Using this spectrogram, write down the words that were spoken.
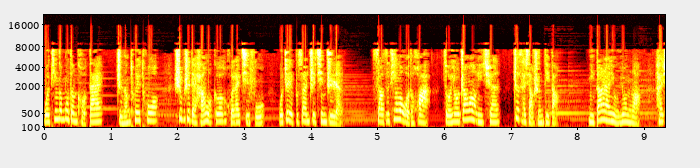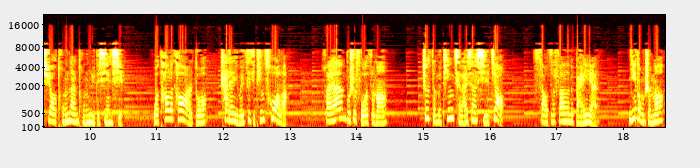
我听得目瞪口呆，只能推脱，是不是得喊我哥回来祈福？我这也不算至亲之人。嫂子听了我的话，左右张望了一圈，这才小声地道：“你当然有用了，还需要童男童女的鲜血。”我掏了掏耳朵，差点以为自己听错了。淮安不是佛子吗？这怎么听起来像邪教？嫂子翻了个白眼：“你懂什么？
